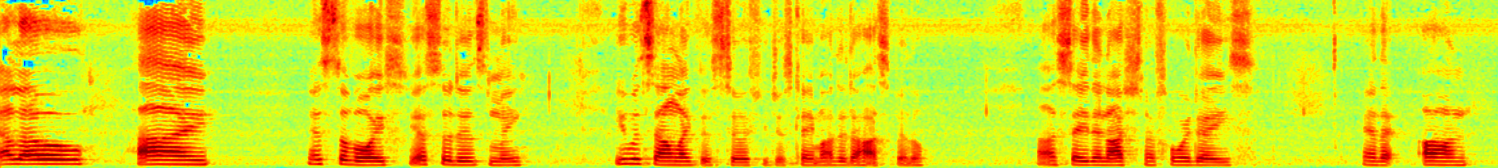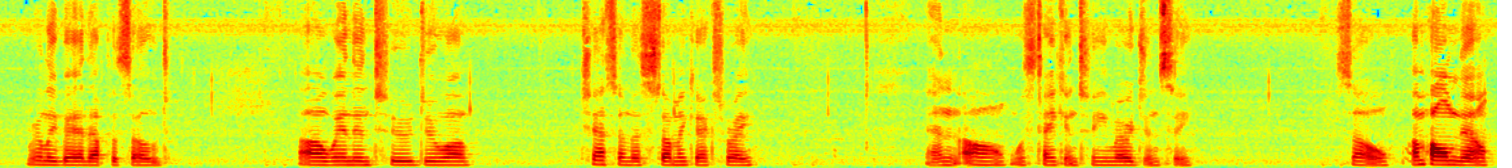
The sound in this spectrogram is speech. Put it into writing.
Hello. Hi. It's the voice. Yes, it is me. You would sound like this too if you just came out of the hospital. I stayed in Ochsner four days. Had a um, really bad episode. I went in to do a chest and a stomach x-ray and uh, was taken to emergency. So I'm home now.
